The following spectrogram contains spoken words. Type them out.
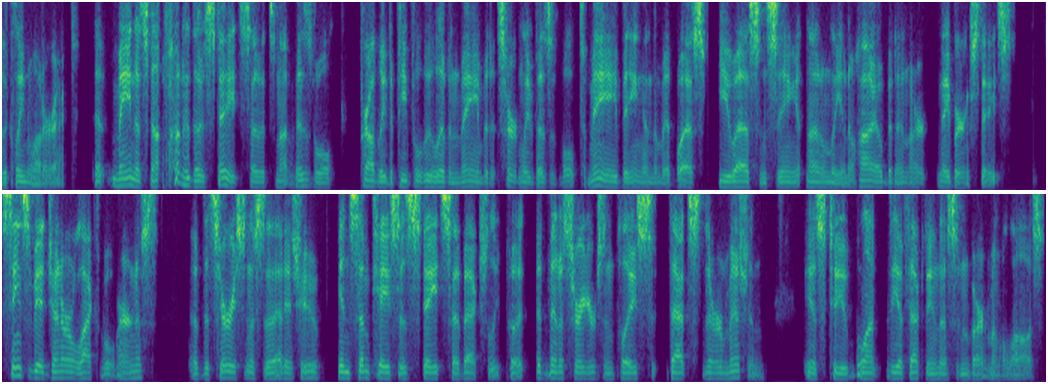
the Clean Water Act. Uh, Maine is not one of those states, so it's not visible probably to people who live in Maine, but it's certainly visible to me being in the Midwest US and seeing it not only in Ohio, but in our neighboring states. Seems to be a general lack of awareness of the seriousness of that issue. In some cases, states have actually put administrators in place. That's their mission is to blunt the effectiveness of environmental laws.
